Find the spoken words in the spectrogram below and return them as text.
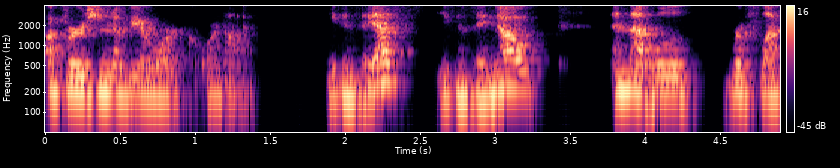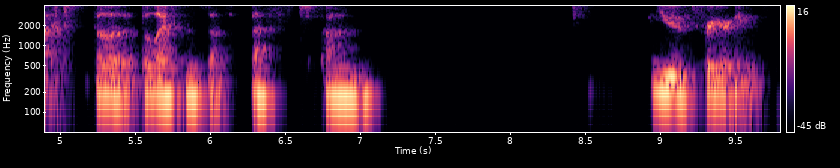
a version of your work or not? You can say yes, you can say no, and that will reflect the, the license that's best um, used for your needs.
